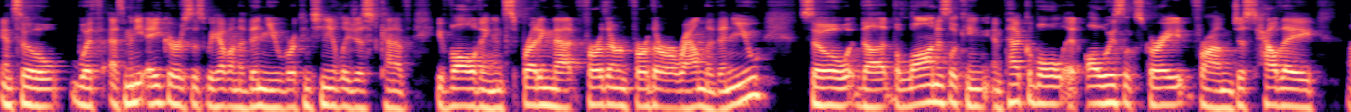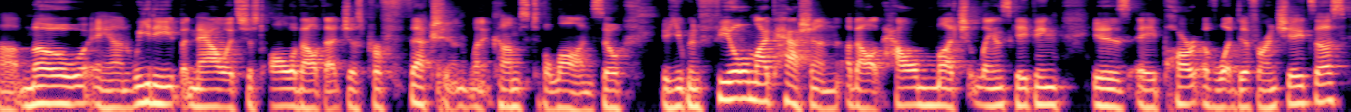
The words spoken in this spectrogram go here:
and so, with as many acres as we have on the venue, we're continually just kind of evolving and spreading that further and further around the venue. So the the lawn is looking impeccable. It always looks great from just how they uh, mow and weed eat, but now it's just all about that just perfection when it comes to the lawn. So if you can feel my passion about how much landscaping is a part of what differentiates us,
